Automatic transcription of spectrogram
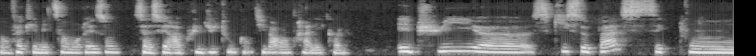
en fait, les médecins ont raison. Ça se verra plus du tout quand il va rentrer à l'école. Et puis, euh, ce qui se passe, c'est qu'on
